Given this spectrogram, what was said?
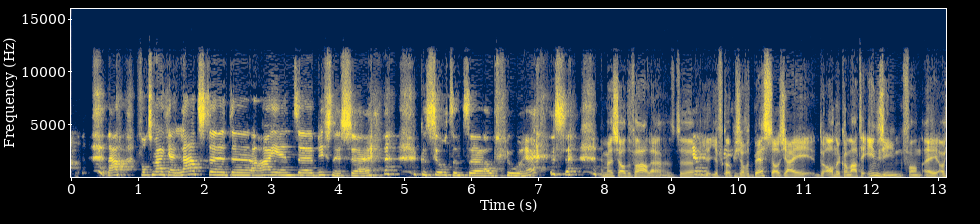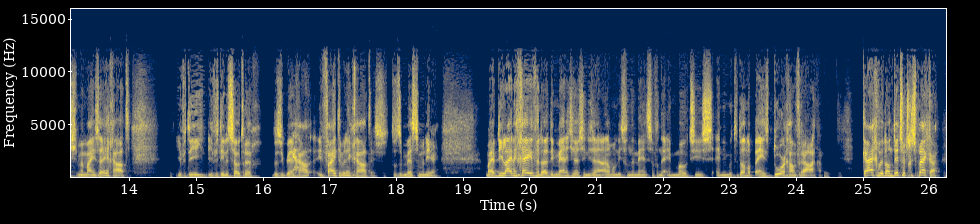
nou, volgens mij had jij laatst de, de high-end uh, business consultant op de vloer, hè? Dus, ja, maar hetzelfde verhaal, hè? Het, je, je verkoopt jezelf het beste als jij de ander kan laten inzien van... Hey, als je met mij in zee gaat, je verdient, je verdient het zo terug. Dus ik ben ja. in feite ben ik gratis. Dat is de beste manier. Maar je hebt die leidinggevenden, die managers, en die zijn allemaal niet van de mensen, van de emoties. En die moeten dan opeens door gaan vragen. Krijgen we dan dit soort gesprekken? Hé,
